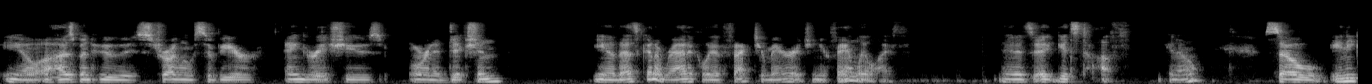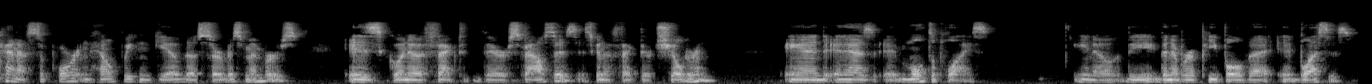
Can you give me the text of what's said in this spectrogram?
you know, a husband who is struggling with severe anger issues or an addiction, you know, that's going to radically affect your marriage and your family life. And it's, it gets tough, you know? So any kind of support and help we can give those service members is going to affect their spouses. It's going to affect their children and it has, it multiplies, you know, the, the number of people that it blesses.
